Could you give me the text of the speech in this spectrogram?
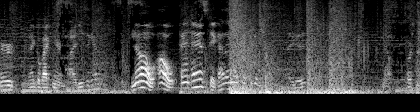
Sure. Can I go back in here and buy these again? No! Oh, fantastic! I thought I to get... I this? No, of course not.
